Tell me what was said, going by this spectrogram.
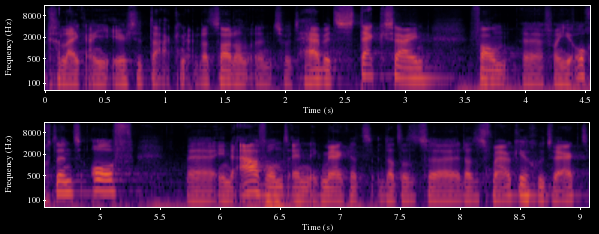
gelijk aan je eerste taak. Nou, dat zou dan een soort habit stack zijn van, van je ochtend. Of uh, in de avond. En ik merk dat, dat, het, uh, dat het voor mij ook heel goed werkt.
